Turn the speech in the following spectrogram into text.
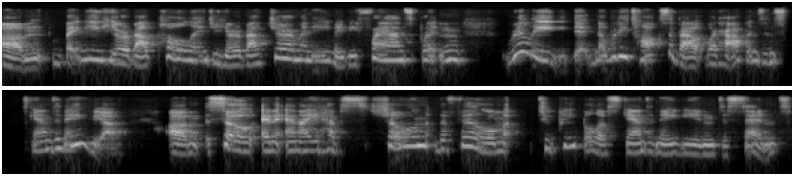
Um, but you hear about Poland, you hear about Germany, maybe France, Britain. Really, nobody talks about what happens in Scandinavia. Um, so, and, and I have shown the film to people of Scandinavian descent,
